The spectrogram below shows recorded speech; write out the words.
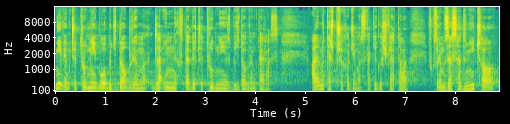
Nie wiem, czy trudniej było być dobrym dla innych wtedy, czy trudniej jest być dobrym teraz. Ale my też przychodzimy z takiego świata, w którym zasadniczo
